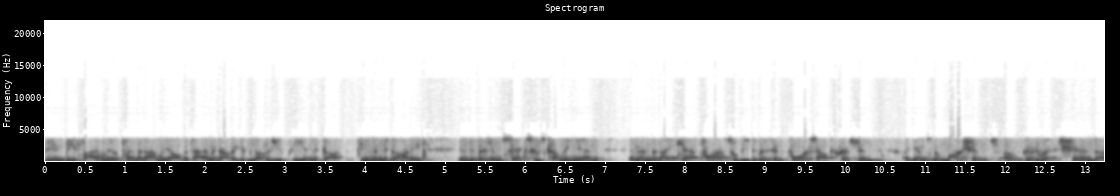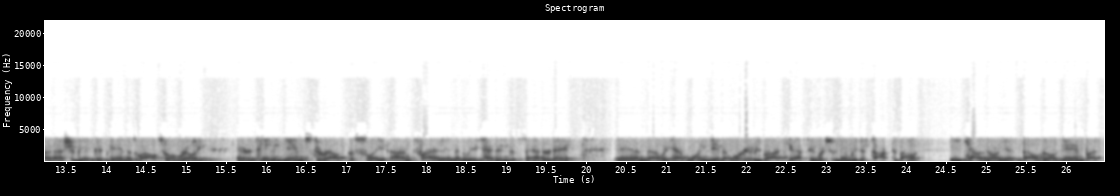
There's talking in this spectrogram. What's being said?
be in D5 when they would play Menominee all the time, and now they get another UP in the team in Negaunee in Division Six, who's coming in. And then the nightcap for us will be Division Four, South Christian against the Martians of Goodrich, and uh, that should be a good game as well. So really entertaining games throughout the slate on Friday, and then we head into Saturday, and uh, we have one game that we're going to be broadcasting, which is the game we just talked about the Caledonia Belleville game, but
